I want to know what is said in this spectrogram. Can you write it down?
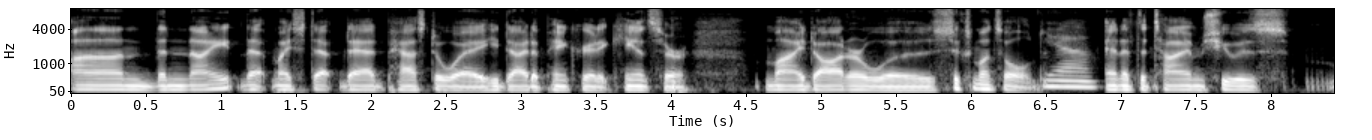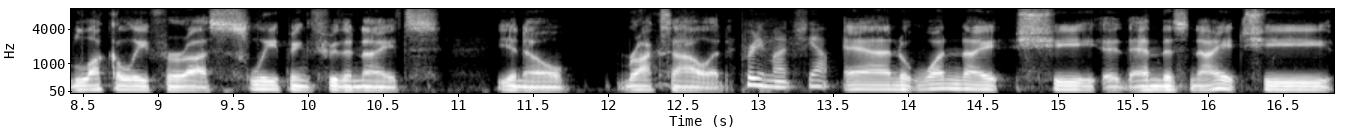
on the night that my stepdad passed away, he died of pancreatic cancer. My daughter was six months old. Yeah. And at the time, she was, luckily for us, sleeping through the nights, you know, rock solid. Pretty much, yeah. And one night, she, and this night, she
